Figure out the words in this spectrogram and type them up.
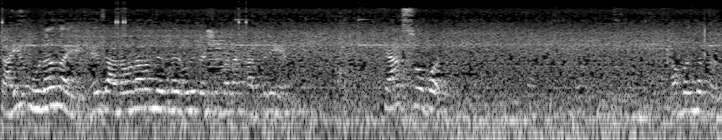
काही उणं नाही हे जाणवणारा निर्णय होईल अशी मला खात्री आहे. त्याचसोबत हा बंद करू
